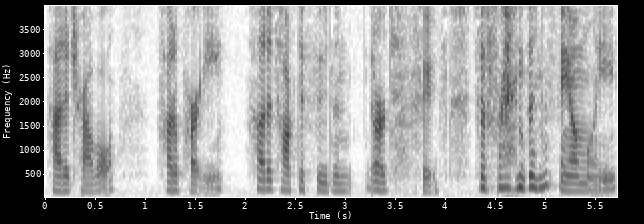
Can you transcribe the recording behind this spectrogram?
how to travel, how to party, how to talk to foods and or to foods to friends and family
